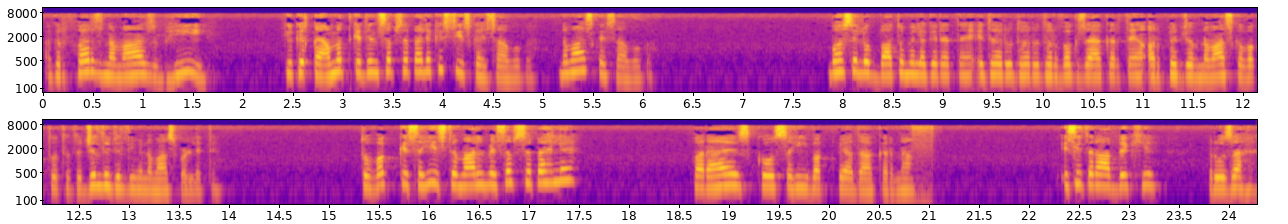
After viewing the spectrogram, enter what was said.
اگر فرض نماز بھی، کیونکہ قیامت کے دن سب سے پہلے کس چیز کا حساب ہوگا؟ نماز کا حساب ہوگا۔ بہت سے لوگ باتوں میں لگے رہتے ہیں، ادھر ادھر ادھر وقت ضائع کرتے ہیں اور پھر جب نماز کا وقت ہوتا ہے تو جلدی جلدی میں نماز پڑھ لیتے ہیں۔ تو وقت کے صحیح استعمال میں سب سے پہلے فرائض کو صحیح وقت پہ ادا کرنا۔ اسی طرح آپ دیکھیے، روزہ ہے۔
